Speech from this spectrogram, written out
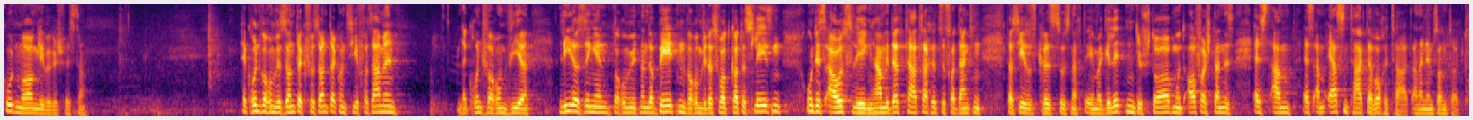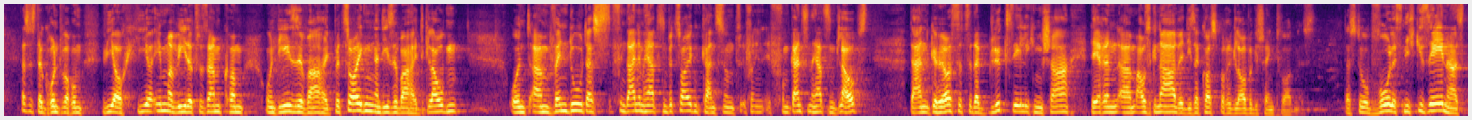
Guten Morgen, liebe Geschwister. Der Grund, warum wir Sonntag für Sonntag uns hier versammeln, der Grund, warum wir Lieder singen, warum wir miteinander beten, warum wir das Wort Gottes lesen und es auslegen, haben wir der Tatsache zu verdanken, dass Jesus Christus, nachdem er gelitten, gestorben und auferstanden ist, es am, es am ersten Tag der Woche tat, an einem Sonntag. Das ist der Grund, warum wir auch hier immer wieder zusammenkommen und diese Wahrheit bezeugen, an diese Wahrheit glauben und ähm, wenn du das in deinem Herzen bezeugen kannst und von, vom ganzen Herzen glaubst, dann gehörst du zu der glückseligen Schar, deren ähm, aus Gnade dieser kostbare Glaube geschenkt worden ist. Dass du, obwohl es nicht gesehen hast,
